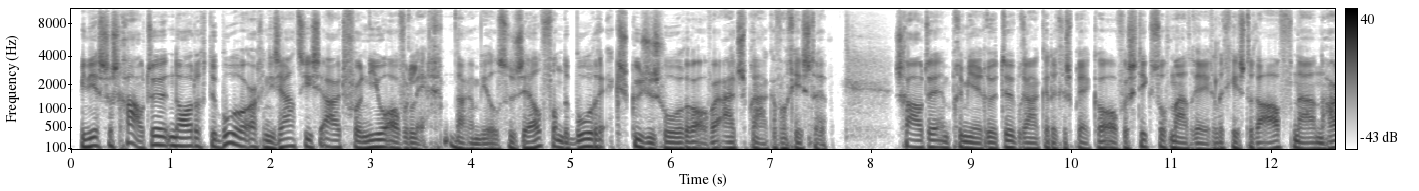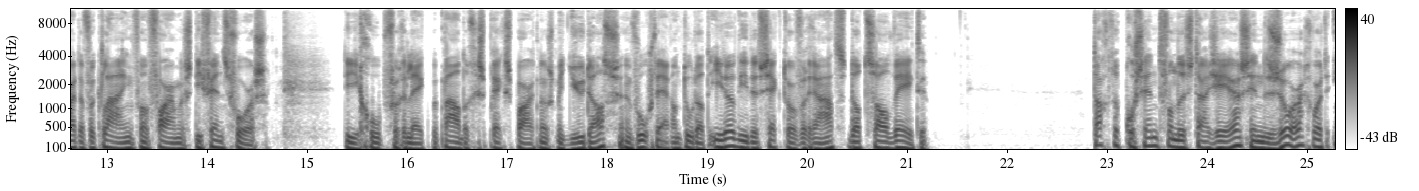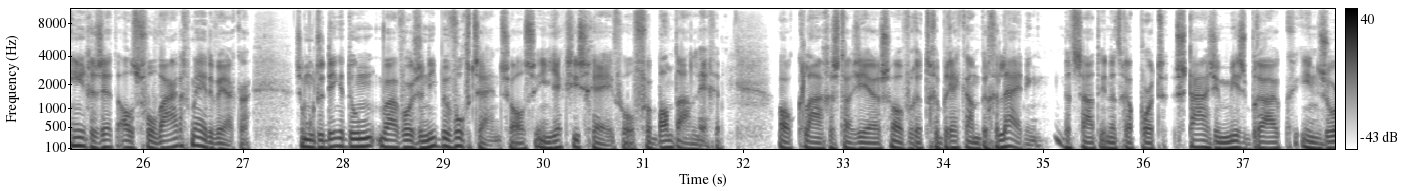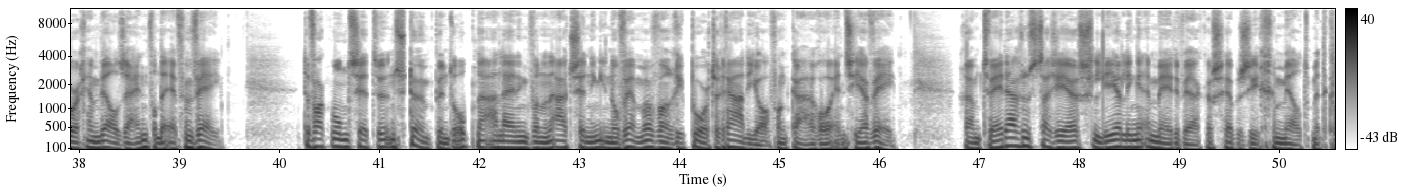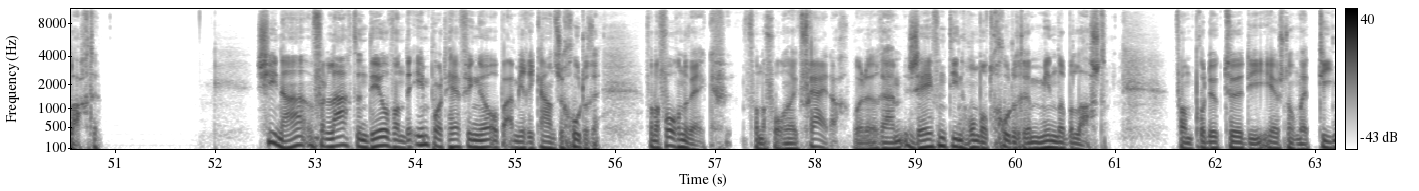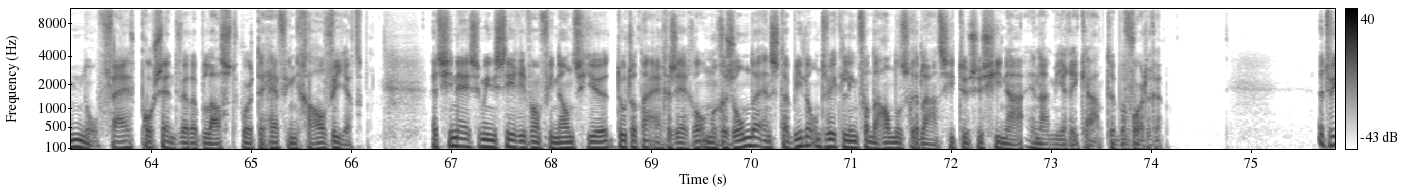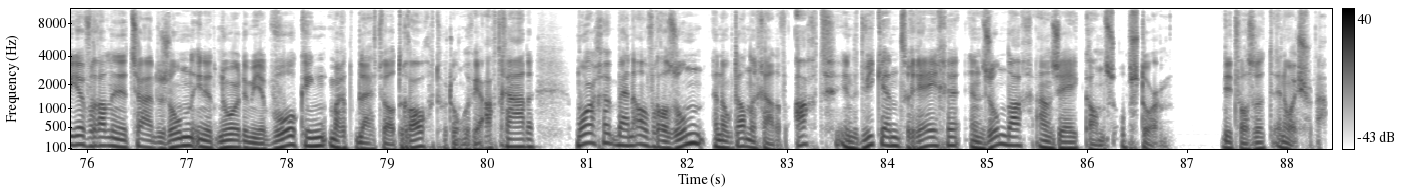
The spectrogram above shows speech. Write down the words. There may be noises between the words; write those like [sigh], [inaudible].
Minister Schouten nodigt de boerenorganisaties uit voor nieuw overleg. Daarom wil ze zelf van de boeren excuses horen over uitspraken van gisteren. Schouten en premier Rutte braken de gesprekken over stikstofmaatregelen gisteren af... na een harde verklaring van Farmers Defence Force. Die groep vergeleek bepaalde gesprekspartners met Judas... en voegde eraan toe dat ieder die de sector verraadt dat zal weten. 80% van de stagiairs in de zorg wordt ingezet als volwaardig medewerker. Ze moeten dingen doen waarvoor ze niet bevoegd zijn... zoals injecties geven of verband aanleggen. Ook klagen stagiairs over het gebrek aan begeleiding. Dat staat in het rapport Stagemisbruik in Zorg en Welzijn van de FNV. De vakbond zette een steunpunt op... naar aanleiding van een uitzending in november van Reporter Radio van KRO-NCRV. Ruim 2000 stagiairs, leerlingen en medewerkers hebben zich gemeld met klachten. China verlaagt een deel van de importheffingen op Amerikaanse goederen. Vanaf volgende week, vanaf volgende week vrijdag worden ruim 1700 goederen minder belast. Van producten die eerst nog met 10 of 5 procent werden belast... wordt de heffing gehalveerd. Het Chinese ministerie van Financiën doet dat naar eigen zeggen... om een gezonde en stabiele ontwikkeling van de handelsrelatie... tussen China en Amerika te bevorderen. Het weer, vooral in het zuiden zon, in het noorden meer bewolking... maar het blijft wel droog, het wordt ongeveer 8 graden. Morgen bijna overal zon en ook dan een graad of 8. In het weekend regen en zondag aan zee kans op storm. Dit was het NOS Journaal.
